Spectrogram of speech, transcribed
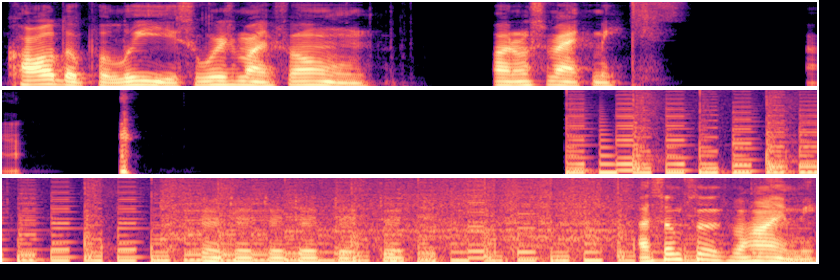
Call the police. Where's my phone? Oh, don't smack me. Oh. Assume something's behind me.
